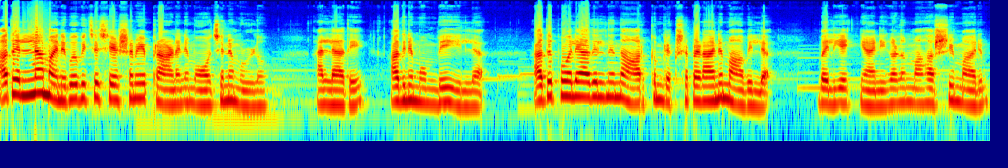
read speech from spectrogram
അതെല്ലാം അനുഭവിച്ച ശേഷമേ പ്രാണന് മോചനമുള്ളൂ. അല്ലാതെ അതിനു മുമ്പേ ഇല്ല. അതുപോലെ അതിൽ നിന്ന് ആർക്കും രക്ഷപ്പെടാനുമാവില്ല. വലിയ ജ്ഞാനികളും മഹർഷിമാരും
